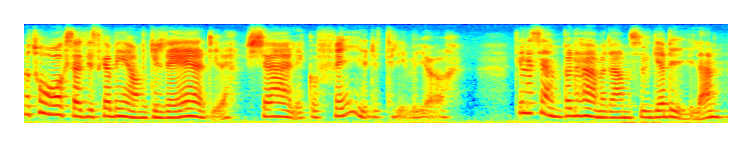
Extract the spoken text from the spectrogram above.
Jag tror också att vi ska be om glädje, kärlek och frid till det vi gör. Till exempel det här med dammsuga bilen.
